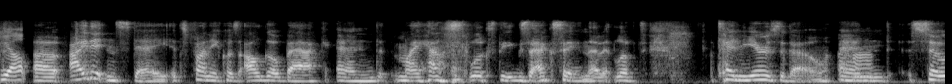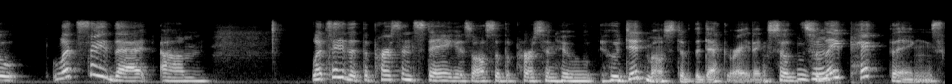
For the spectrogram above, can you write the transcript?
Yep. Uh, I didn't stay. It's funny because I'll go back and my house looks the exact same that it looked 10 years ago. Uh-huh. And so let's say that. Um, let's say that the person staying is also the person who who did most of the decorating so mm-hmm. so they pick things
